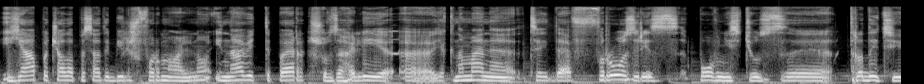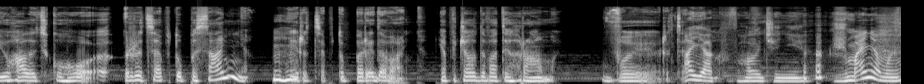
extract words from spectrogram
і я почала писати більш формально, і навіть тепер, що взагалі, е, як на мене, це йде в розріз повністю з традицією галицького е, рецепту писання угу. і рецептопередавання. Я почала давати грами в рецепт. А як в Галичині? Жменями?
